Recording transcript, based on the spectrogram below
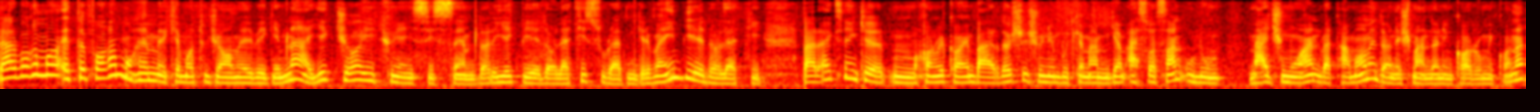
در واقع ما اتفاقا مهمه که ما تو جامعه بگیم نه یک جایی توی این سیستم داره یک بیعدالتی صورت می‌گیره و این بیعدالتی برعکس اینکه خانم کاین برداشتشون این بود که من میگم اساسا علوم مجموعا و تمام دانشمندان این کار رو می‌کنن.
